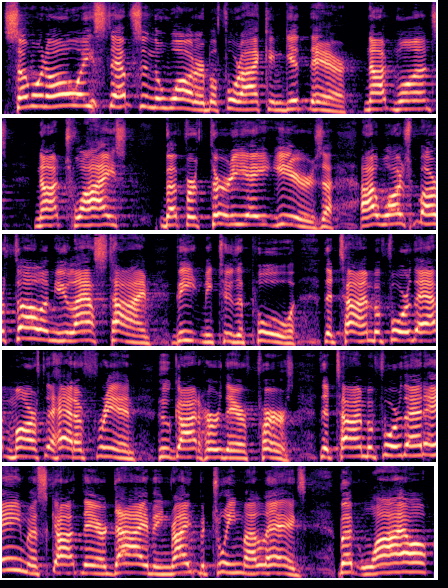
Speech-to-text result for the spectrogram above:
Someone always steps in the water before I can get there. Not once, not twice, but for 38 years. Uh, I watched Bartholomew last time beat me to the pool. The time before that, Martha had a friend who got her there first. The time before that, Amos got there diving right between my legs. But while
